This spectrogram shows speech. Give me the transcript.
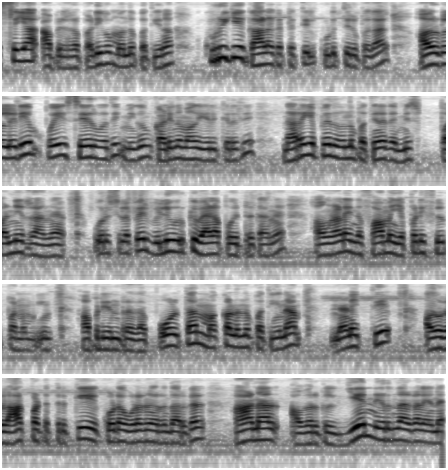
எஸ்ஐஆர் அப்படின்ற படிவம் வந்து பார்த்திங்கன்னா குறுகிய காலகட்டத்தில் கொடுத்திருப்பதால் அவர்களிடம் போய் சேர்வது மிகவும் கடினமாக இருக்கிறது. நிறைய பேர் வந்து பார்த்திங்கன்னா இதை மிஸ் பண்ணிடுறாங்க. ஒரு சில பேர் வெளியூருக்கு வேலை போயிட்டுருக்காங்க. அவங்களால இந்த ஃபார்மை எப்படி ஃபில் பண்ண முடியும் அப்படின்றத போல் தான் மக்கள் வந்து பார்த்திங்கன்னா நினைத்து அவர்கள் ஆர்ப்பாட்டத்திற்கு கூட உடன் இருந்தார்கள். ஆனால் அவர்கள் ஏன் இருந்தார்கள் என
